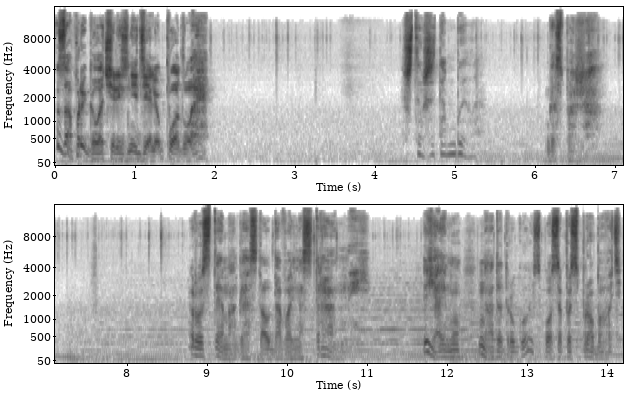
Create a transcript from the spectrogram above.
запрыгала через неделю, подлая. Что же там было? Госпожа, Рустем Ага стал довольно странный. Я ему надо другой способ испробовать.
